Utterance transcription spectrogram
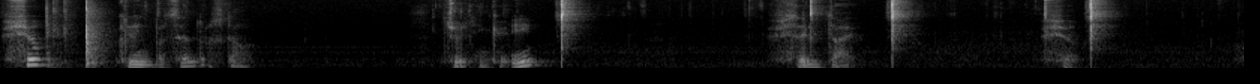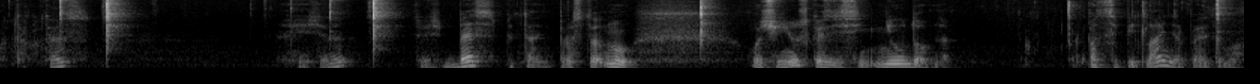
Все, клин по центру стал. Четенько. И солетаем. Все. Вот так вот раз. Видите, да? То есть без питания. Просто, ну, очень узко здесь неудобно подцепить лайнер, поэтому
